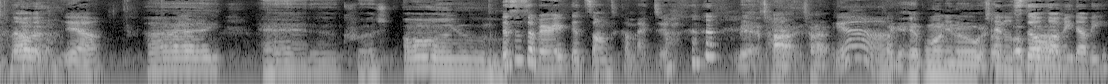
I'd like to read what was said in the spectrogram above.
Whew, that Like was, that. yeah. I had a crush on you. This is a very good song to come back to. Yeah, it's hot. It's hot. yeah. Like a hip one, you know. It's up, and up still vibe. lovey dovey.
